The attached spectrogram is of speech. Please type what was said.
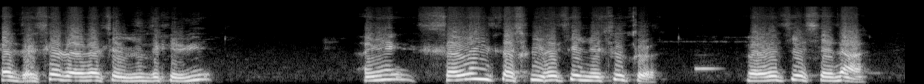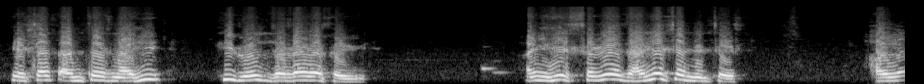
या दहशतवादाच्या विरुद्ध केली. आणि सर्व काश्मीरचे नेतृत्व वेळेची सेना याच्यात अंतर नाही ही गोष्ट जगायला कळली आणि हे सगळं झाल्याच्यानंतर हल्ला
